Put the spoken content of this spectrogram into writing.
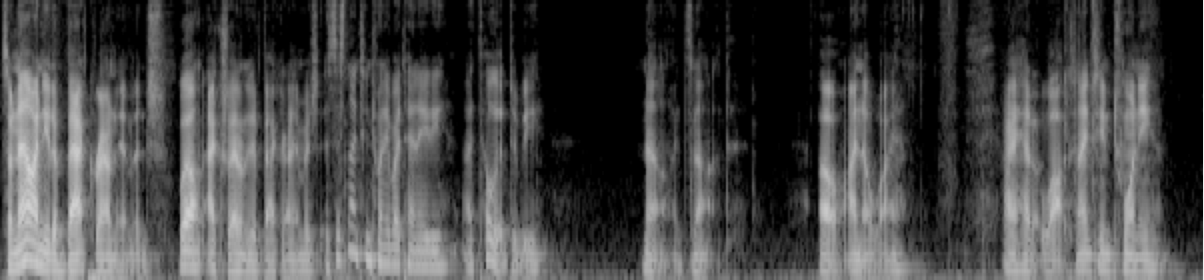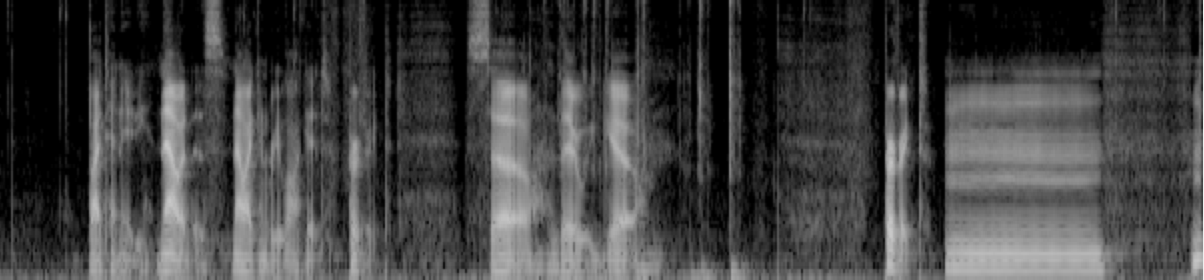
so now I need a background image. Well, actually, I don't need a background image. Is this 1920 by 1080? I told it to be. No, it's not. Oh, I know why. I had it locked. 1920 by 1080. Now it is. Now I can relock it. Perfect. So there we go. Perfect. Mm -hmm.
